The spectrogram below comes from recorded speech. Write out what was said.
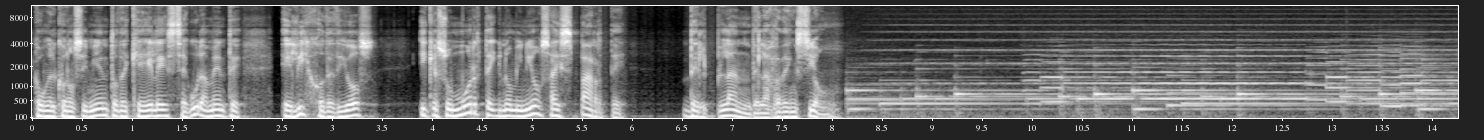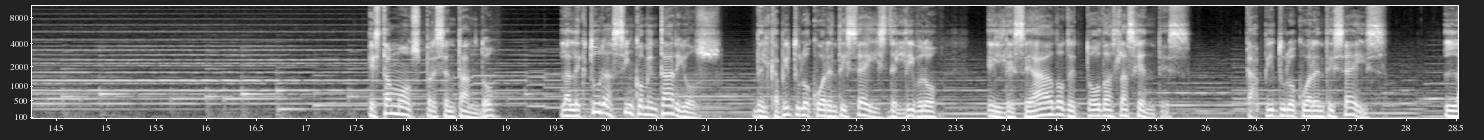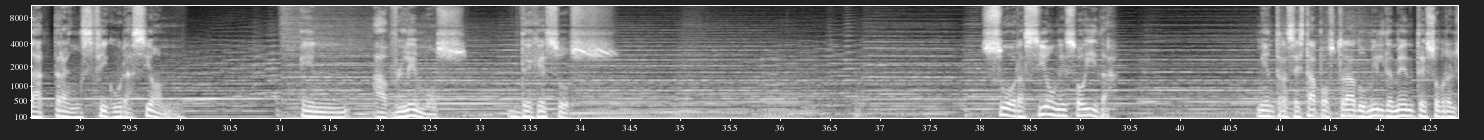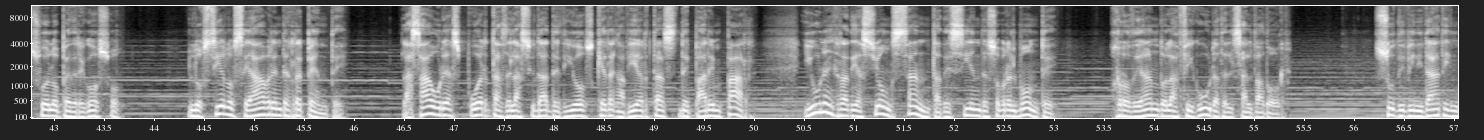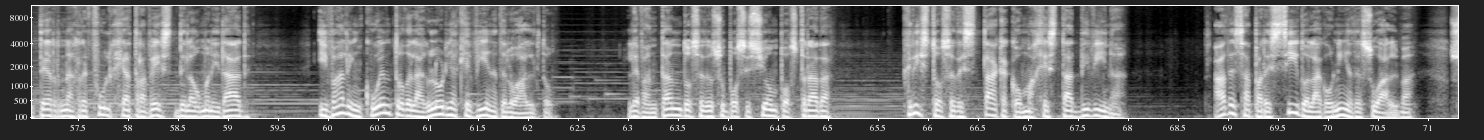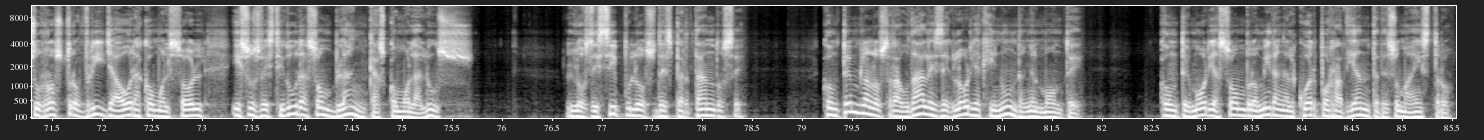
Con el conocimiento de que Él es seguramente el Hijo de Dios y que su muerte ignominiosa es parte del plan de la redención. Estamos presentando la lectura sin comentarios del capítulo 46 del libro El deseado de todas las gentes. Capítulo 46. La transfiguración. En Hablemos de Jesús. Su oración es oída. Mientras está postrado humildemente sobre el suelo pedregoso, los cielos se abren de repente, las áureas puertas de la ciudad de Dios quedan abiertas de par en par, y una irradiación santa desciende sobre el monte, rodeando la figura del Salvador. Su divinidad interna refulge a través de la humanidad y va al encuentro de la gloria que viene de lo alto. Levantándose de su posición postrada, Cristo se destaca con majestad divina. Ha desaparecido la agonía de su alma, su rostro brilla ahora como el sol y sus vestiduras son blancas como la luz. Los discípulos, despertándose, contemplan los raudales de gloria que inundan el monte. Con temor y asombro miran el cuerpo radiante de su Maestro,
